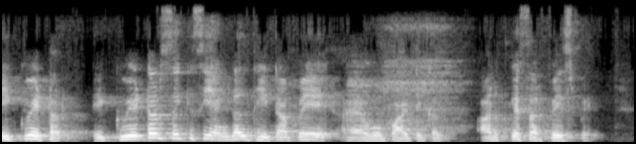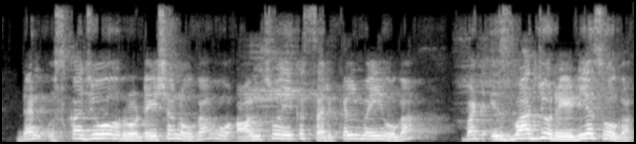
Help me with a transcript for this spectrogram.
equator equator से किसी एंगल थीटा पे है वो पार्टिकल अर्थ के सरफेस पे। देन उसका जो रोटेशन होगा, वो ऑल्सो एक सर्कल में ही होगा बट इस बार जो रेडियस होगा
